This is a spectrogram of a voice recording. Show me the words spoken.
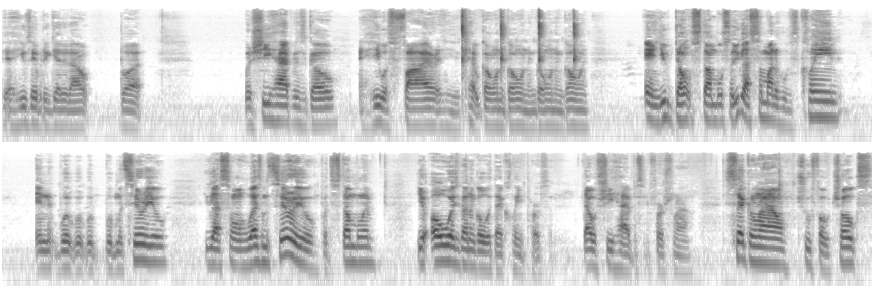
He was able to get it out. But when Sheed Happens, go, and he was fire, and he kept going and going and going and going. And you don't stumble. So you got somebody who's clean and with, with, with material. You got someone who has material, but stumbling you're always going to go with that clean person. That was Sheed Happens in the first round. Second round, True Foe chokes.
